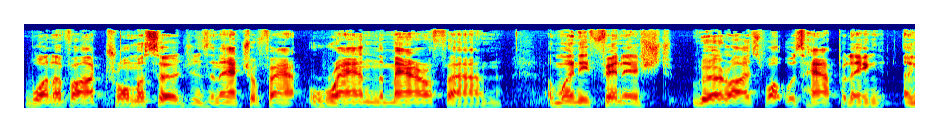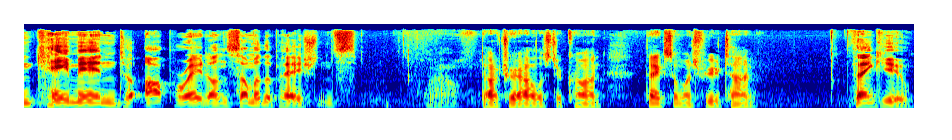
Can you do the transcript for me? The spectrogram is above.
One of our trauma surgeons, in actual fact, ran the marathon, and when he finished, realized what was happening and came in to operate on some of the patients. Wow. Dr. Alasdair Conn, thanks so much for your time. Thank you.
